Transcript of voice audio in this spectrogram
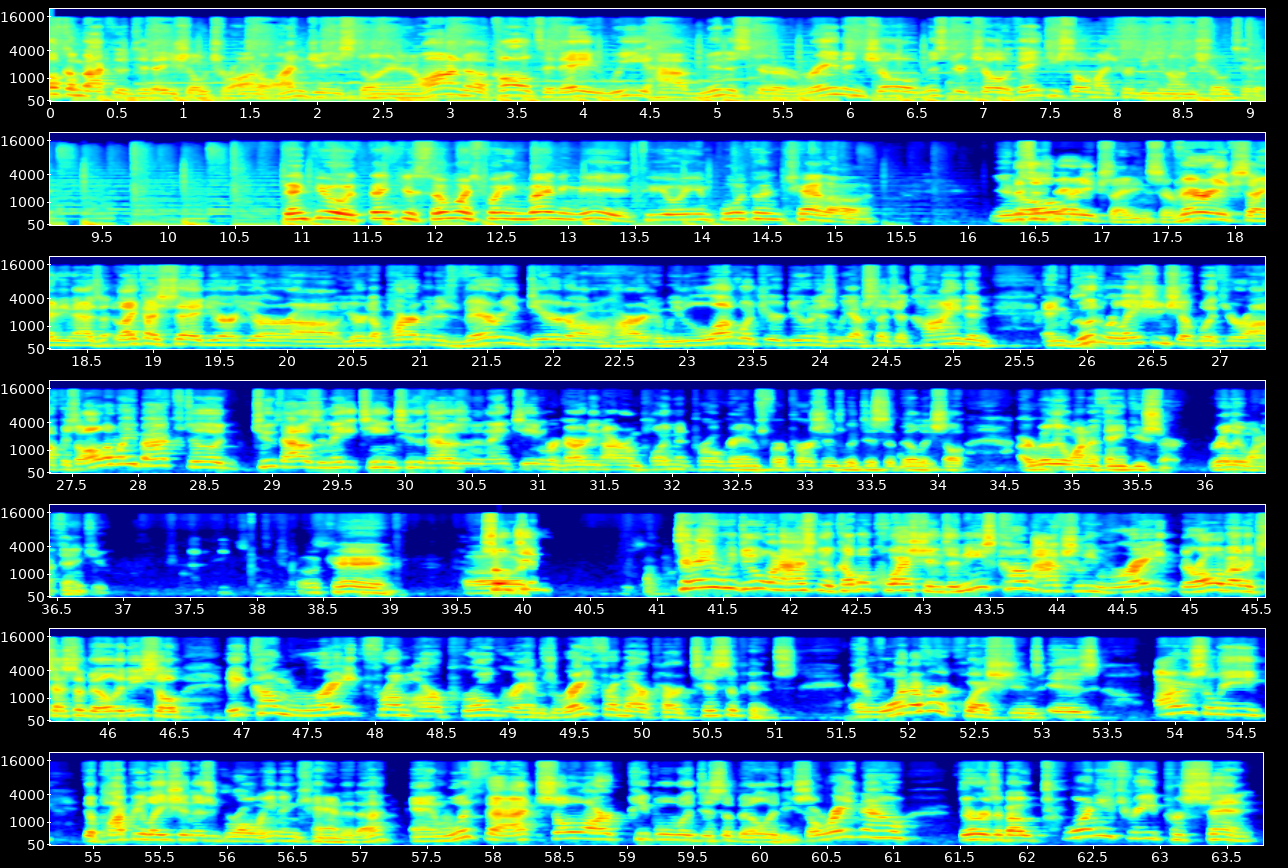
Welcome back to the Today Show Toronto. I'm Jay Stoyan, and on the call today we have Minister Raymond Cho. Mr. Cho, thank you so much for being on the show today. Thank you. Thank you so much for inviting me to your important channel. You this know, is very exciting, sir. Very exciting. As like I said, your your uh, your department is very dear to our heart, and we love what you're doing. As we have such a kind and and good relationship with your office all the way back to 2018 2019 regarding our employment programs for persons with disabilities. So i really want to thank you sir. Really want to thank you. Okay uh, so t- today we do want to ask you a couple questions and these come actually right they're all about accessibility. So they come right from our programs right from our participants. And one of our questions is obviously the population is growing in Canada, and with that, so are people with disabilities. So right now, there's about 23%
